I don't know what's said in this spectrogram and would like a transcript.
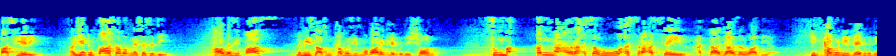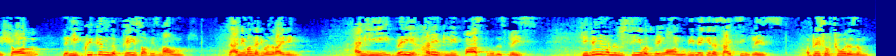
Pass fearing. Now he had to pass out of necessity. How does he pass? Nabi Sallallahu covers his Mubarak head with his shawl. ثم قنع رأسه وأسرع السير حتى جاز الوادية. He covered his head with his shawl, then he quickened the pace of his mount, the animal that he was riding. And he very hurriedly passed through this place. He didn't want to see what's going on. We make it a sightseeing place, a place of tourism,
